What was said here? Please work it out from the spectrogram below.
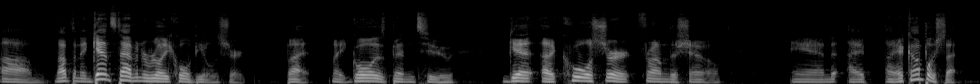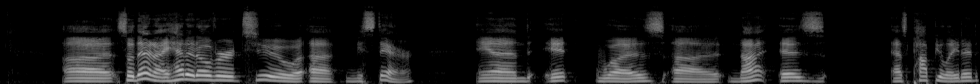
Um, nothing against having a really cool Beatles shirt. But my goal has been to get a cool shirt from the show, and I I accomplished that. Uh, so then I headed over to uh, Mystère, and it was uh, not as as populated,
